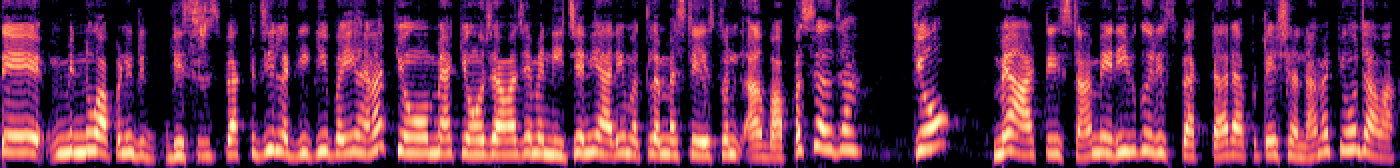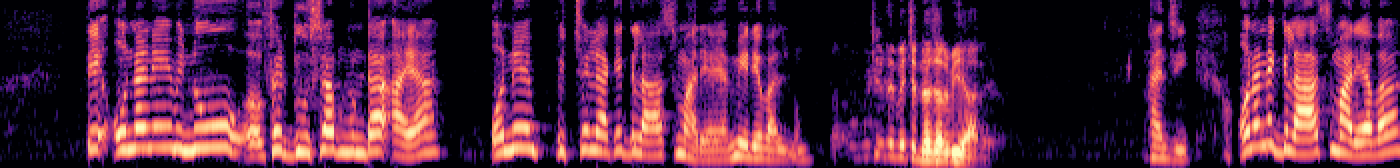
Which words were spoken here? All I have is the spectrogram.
ਤੇ ਮੈਨੂੰ ਆਪਣੀ ਡਿਸਰਿਸਪੈਕਟ ਜੀ ਲੱਗੀ ਕਿ ਭਈ ਹੈ ਨਾ ਕਿਉਂ ਮੈਂ ਕਿਉਂ ਜਾਵਾਂ ਜੇ ਮੈਂ ਨੀਚੇ ਨਹੀਂ ਆ ਰਹੀ, ਮਤਲਬ ਮੈਂ ਸਟੇਜ ਤੋਂ ਵਾਪਸ ਚਲ ਜਾ। ਕਿਉਂ? ਮੈਂ ਆਰਟਿਸਟ ਆ, ਮੇਰੀ ਵੀ ਕੋਈ ਰਿਸਪੈਕਟ ਆ ਰੈਪੂਟੇਸ਼ਨ ਆ, ਮੈਂ ਕਿਉਂ ਜਾਵਾਂ? ਤੇ ਉਹਨਾਂ ਨੇ ਮੈਨੂੰ ਫਿਰ ਦੂਸਰਾ ਮੁੰਡਾ ਆਇਆ ਉਹਨੇ ਪਿੱਛੋਂ ਲੈ ਕੇ ਗਲਾਸ ਮਾਰਿਆ ਆ ਮੇਰੇ ਵੱਲ ਨੂੰ। ਉਹ ਵੀਡੀਓ ਦੇ ਵਿੱਚ ਨਜ਼ਰ ਵੀ ਆ ਰਿਹਾ? ਹਾਂਜੀ। ਉਹਨਾਂ ਨੇ ਗਲਾਸ ਮਾਰਿਆ ਵਾ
